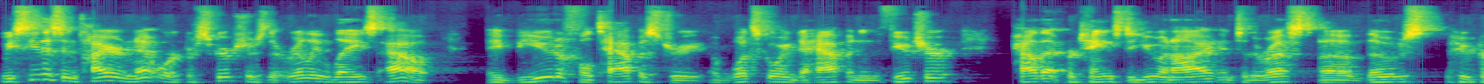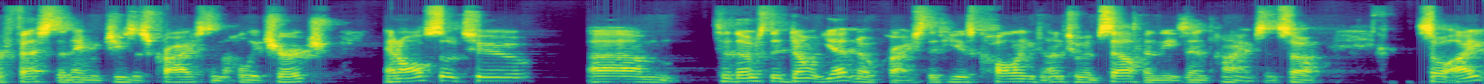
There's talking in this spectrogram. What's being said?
we see this entire network of scriptures that really lays out a beautiful tapestry of what's going to happen in the future, how that pertains to you and I and to the rest of those who profess the name of Jesus Christ and the Holy Church, and also to um, to those that don't yet know Christ, that He is calling unto Himself in these end times. And so, so I,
